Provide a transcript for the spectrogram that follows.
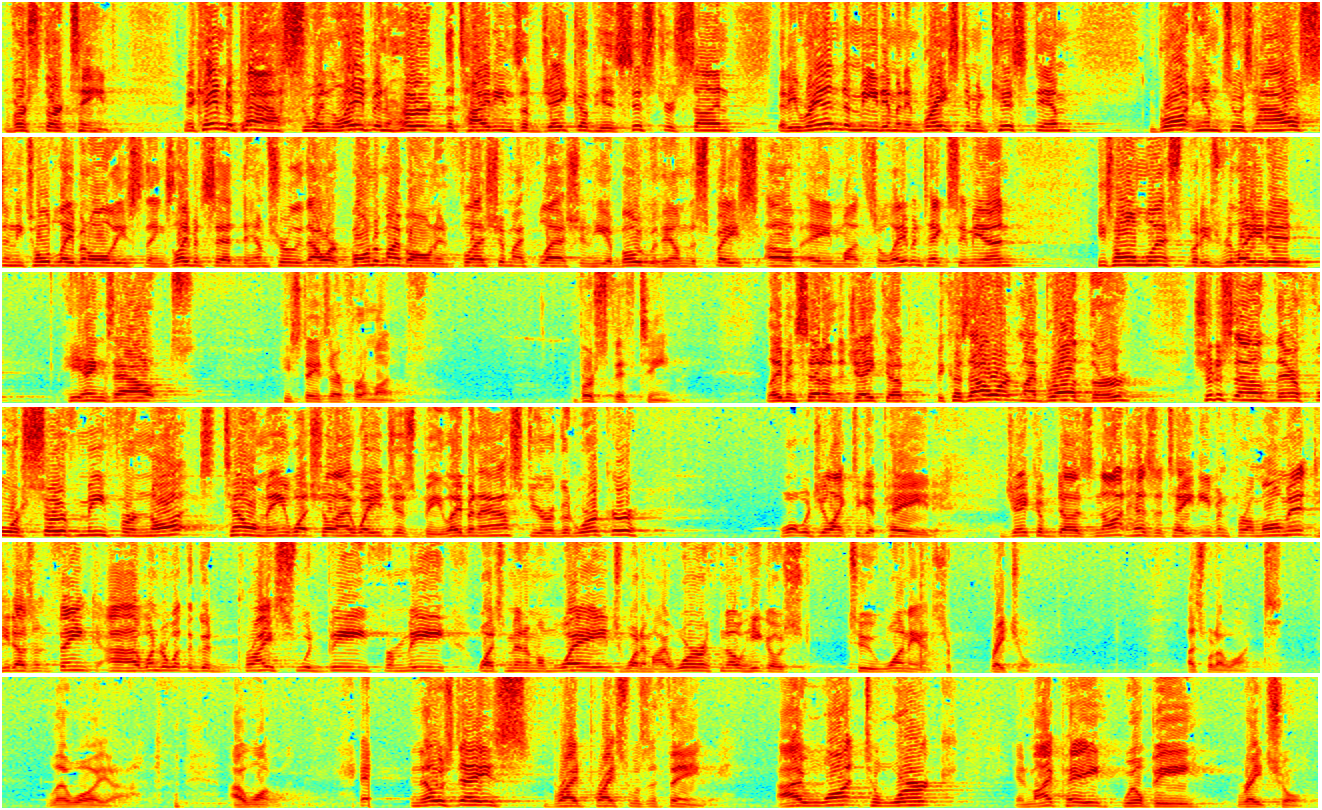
Verse 13. And it came to pass when Laban heard the tidings of Jacob, his sister's son, that he ran to meet him and embraced him and kissed him, brought him to his house, and he told Laban all these things. Laban said to him, Surely thou art bone of my bone and flesh of my flesh. And he abode with him the space of a month. So Laban takes him in. He's homeless, but he's related. He hangs out. He stays there for a month. Verse 15. Laban said unto Jacob, Because thou art my brother, Shouldest thou therefore serve me for naught? Tell me, what shall thy wages be? Laban asked, You're a good worker. What would you like to get paid? Jacob does not hesitate even for a moment. He doesn't think, I wonder what the good price would be for me. What's minimum wage? What am I worth? No, he goes to one answer Rachel. That's what I want. Lewoya. I want. In those days, bride price was a thing. I want to work, and my pay will be Rachel.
